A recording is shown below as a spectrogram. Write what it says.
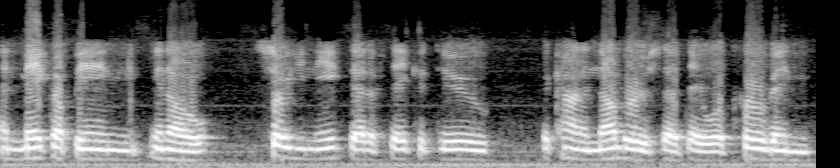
and makeup being you know so unique that if they could do the kind of numbers that they were proving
